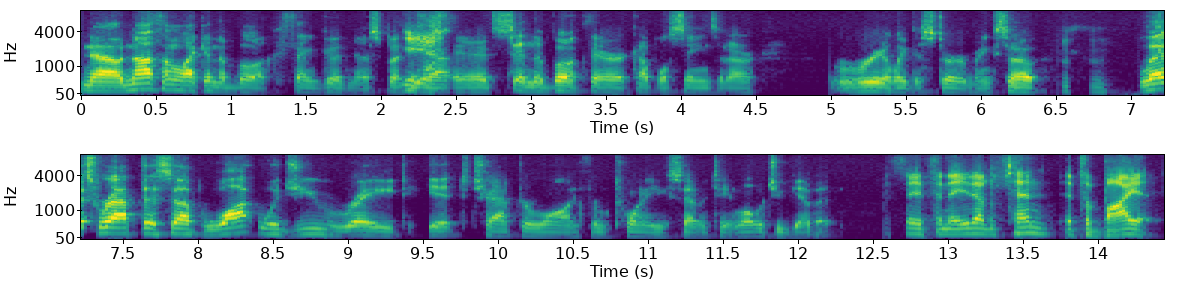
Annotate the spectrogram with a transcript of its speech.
no, nothing like in the book, thank goodness. But Yeah. yeah, it's in the book. There are a couple scenes that are really disturbing. So Mhm. let's wrap this up. What would you rate it, Chapter One from 2017? What would you give it? I'd say it's an 8 out of 10. It's a buy it.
